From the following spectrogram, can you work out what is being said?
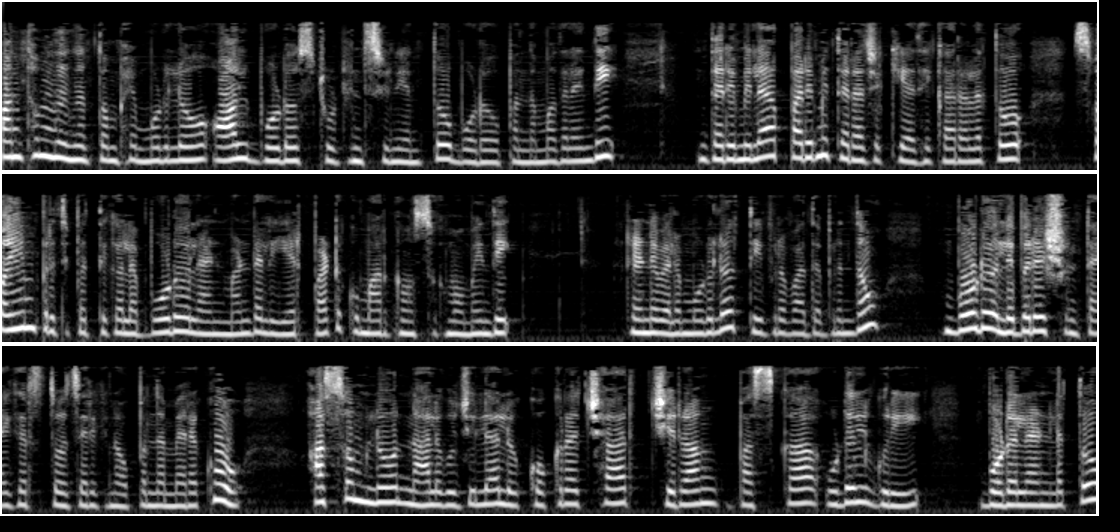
పంతొమ్మిది వందల తొంభై మూడులో ఆల్ బోడో స్టూడెంట్స్ యూనియన్తో బోడో ఒప్పందం మొదలైంది. దరిమిల పరిమిత రాజకీయ అధికారాలతో స్వయం ప్రతిపత్తి గల బోడోల్యాండ్ మండలి ఏర్పాటుకు మార్గం సుగమమైంది. రెండు పేల మూడులో తీవ్రవాద బృందం బోడో లిబరేషన్ టైగర్స్తో జరిగిన ఒప్పందం మేరకు అస్పాంలో నాలుగు జిల్లాలు కోక్రాఝార్ చిరాంగ్ బస్కా ఉడల్గురి బోడోల్యాండ్లతో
